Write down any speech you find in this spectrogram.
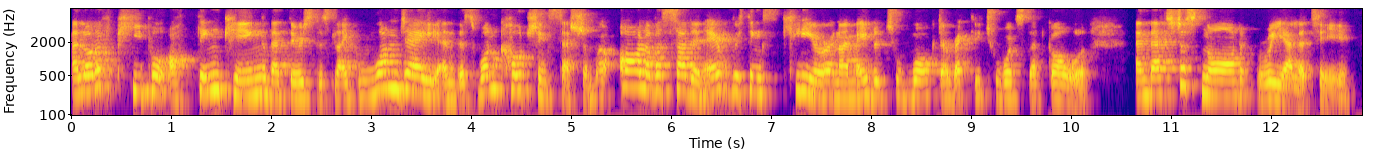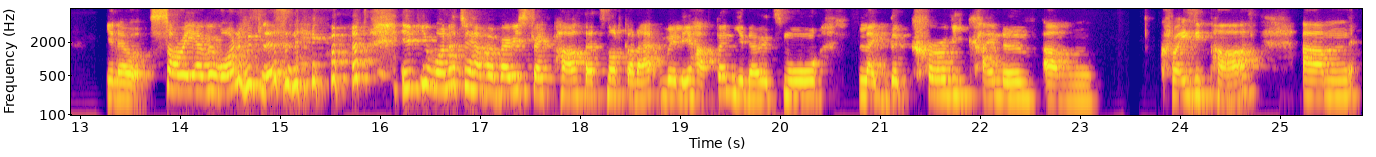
a lot of people are thinking that there's this like one day and this one coaching session where all of a sudden everything's clear and I'm able to walk directly towards that goal. And that's just not reality. You know, sorry everyone who's listening. if you wanted to have a very straight path, that's not gonna really happen. You know, it's more like the curvy kind of um, crazy path. Um,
